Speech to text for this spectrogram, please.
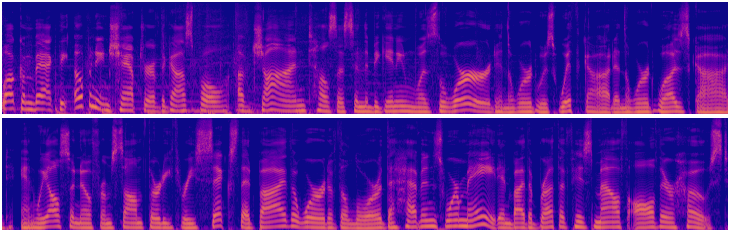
Welcome back. The opening chapter of the Gospel of John tells us in the beginning was the Word, and the Word was with God, and the Word was God. And we also know from Psalm 33 6 that by the word of the Lord the heavens were made, and by the breath of his mouth all their host.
